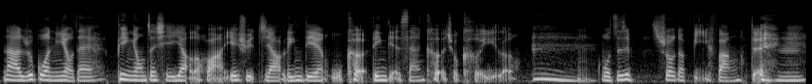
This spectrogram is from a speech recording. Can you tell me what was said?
那如果你有在并用这些药的话，也许只要零点五克、零点三克就可以了。嗯，我只是说个比方，对。嗯，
